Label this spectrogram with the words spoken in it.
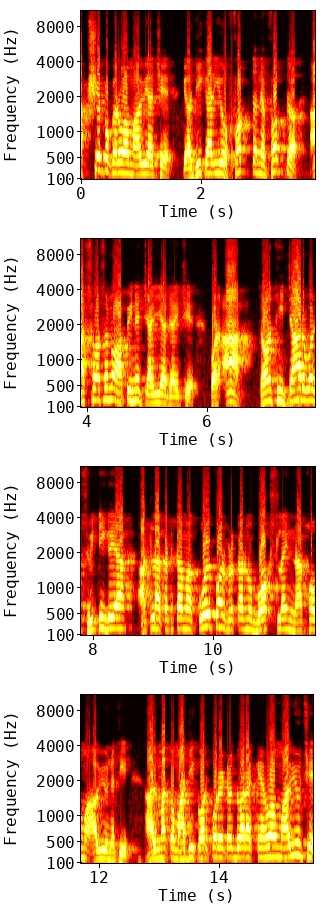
આક્ષેપો કરવામાં આવ્યા છે કે અધિકારીઓ ફક્ત અને ફક્ત આશ્વાસનો આપીને ચાલ્યા જાય છે. પણ આ ત્રણથી ચાર વર્ષ વીતી ગયા, આટલા કટકામાં કોઈ પણ પ્રકારનું બોક્સ લાઈન નાખવામાં આવ્યું નથી. હાલમાં તો માજી કોર્પોરેટર દ્વારા કહેવામાં આવ્યું છે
